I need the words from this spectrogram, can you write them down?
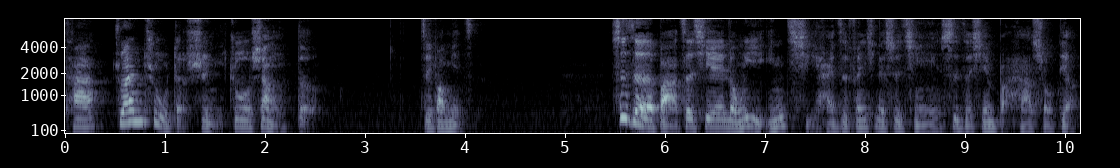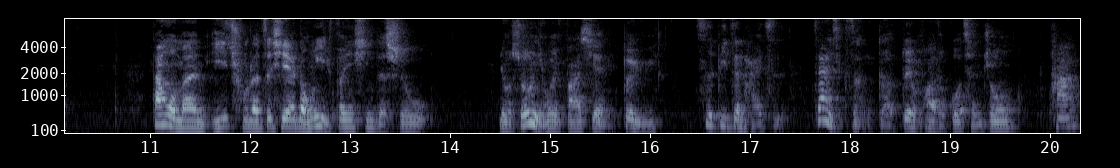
他专注的是你桌上的。这包面子，试着把这些容易引起孩子分心的事情，试着先把它收掉。当我们移除了这些容易分心的事物，有时候你会发现，对于自闭症孩子，在整个对话的过程中，他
